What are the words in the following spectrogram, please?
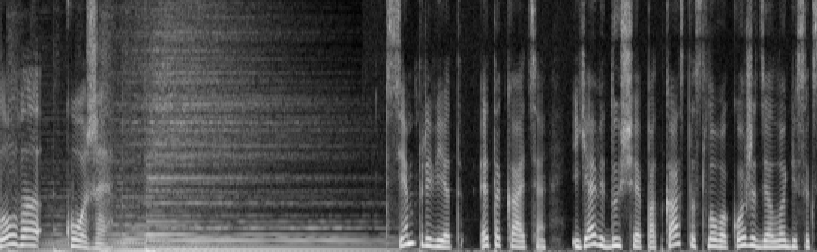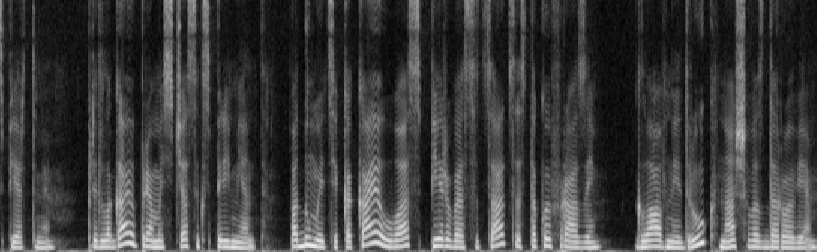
Слово «кожа». Всем привет! Это Катя, и я ведущая подкаста «Слово кожа. Диалоги с экспертами». Предлагаю прямо сейчас эксперимент. Подумайте, какая у вас первая ассоциация с такой фразой «Главный друг нашего здоровья».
